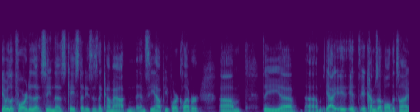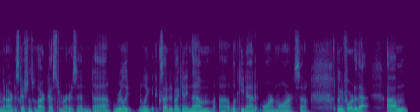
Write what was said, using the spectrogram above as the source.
Yeah, we look forward to the, seeing those case studies as they come out and, and see how people are clever. Um, the uh, um, yeah, it, it, comes up all the time in our discussions with our customers, and uh, really really excited about getting them uh, looking at it more and more. So, looking forward to that. Um,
